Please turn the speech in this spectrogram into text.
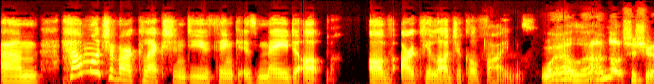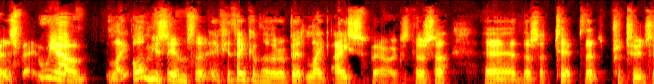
Um, how much of our collection do you think is made up of archaeological finds? Well, I'm not so sure. It's, we have like all museums, if you think of them, they're a bit like icebergs. There's a uh, there's a tip that protrudes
